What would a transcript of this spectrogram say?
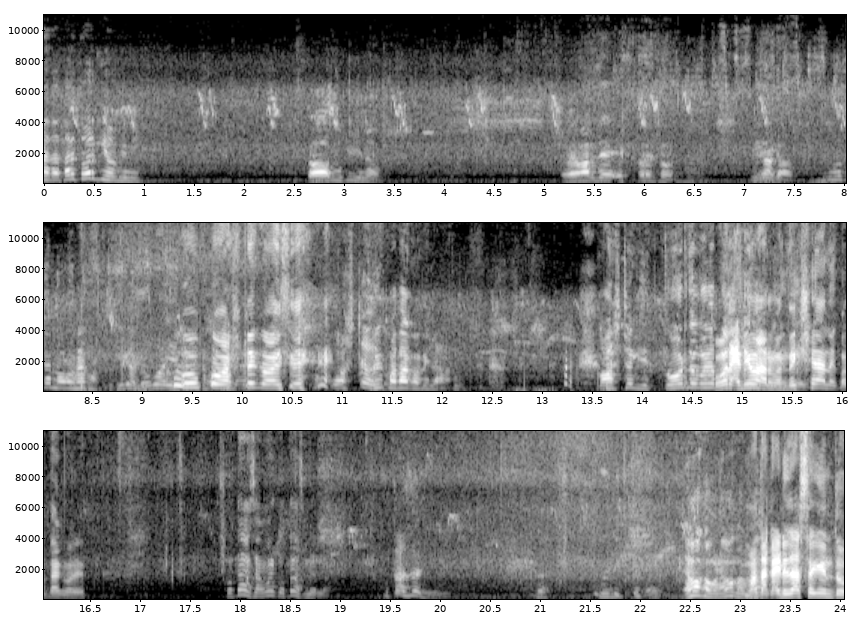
না তাহলে তোর কি হবে নি? কষ্ট তো আনে কথা কয়। কথা আছে আমার কথা আছে মাথা কাটে যাচ্ছে কিন্তু।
